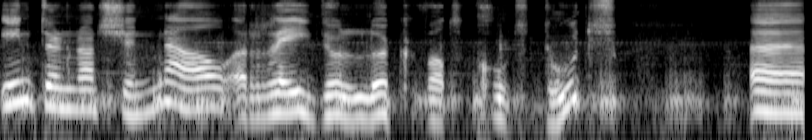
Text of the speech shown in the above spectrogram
internationaal redelijk wat goed doet. Uh,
